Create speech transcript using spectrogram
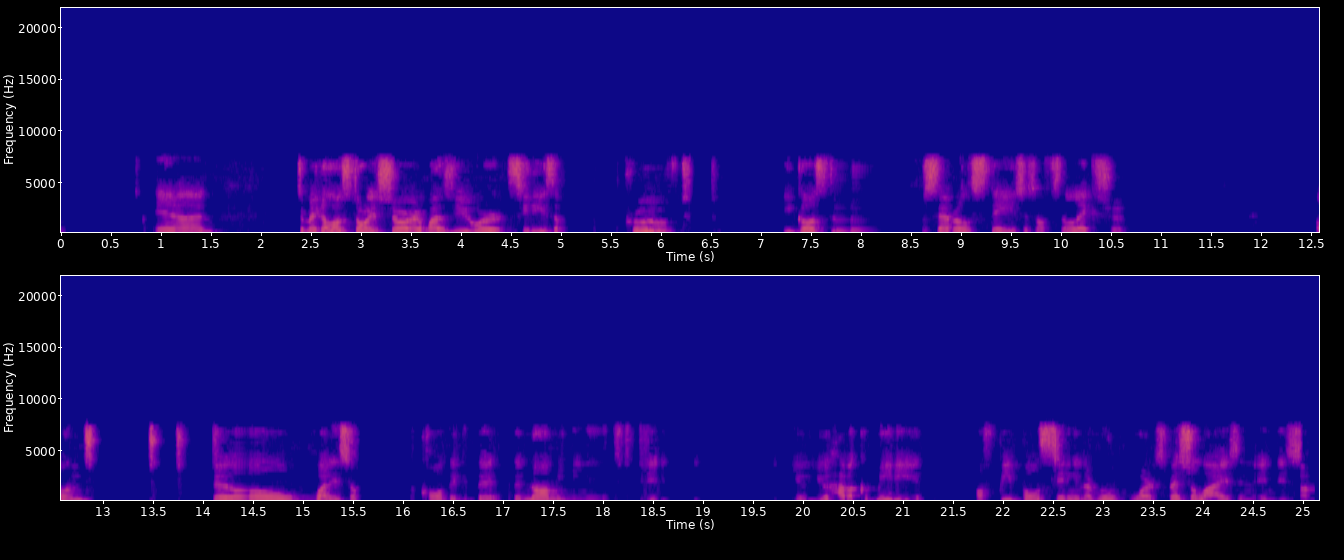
And to make a long story short, once your CD is approved, it goes through several stages of selection until what is called the, the, the nominees. You, you, you have a committee of people sitting in a room who are specialized in, in this um,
